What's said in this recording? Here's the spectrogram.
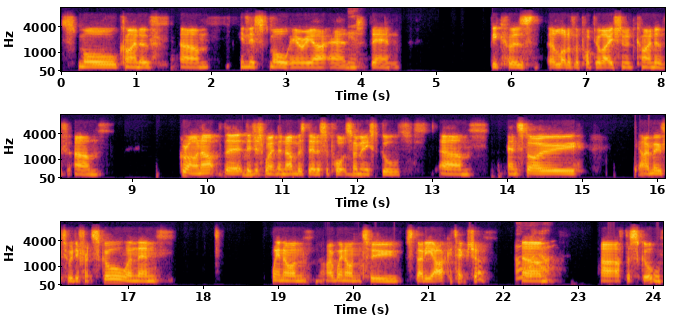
small kind of um, in this small area, and yeah. then because a lot of the population had kind of um, growing up, the, mm. there just weren't the numbers there to support so mm. many schools. Um, and so I moved to a different school and then went on, I went on to study architecture oh, um, wow. after school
